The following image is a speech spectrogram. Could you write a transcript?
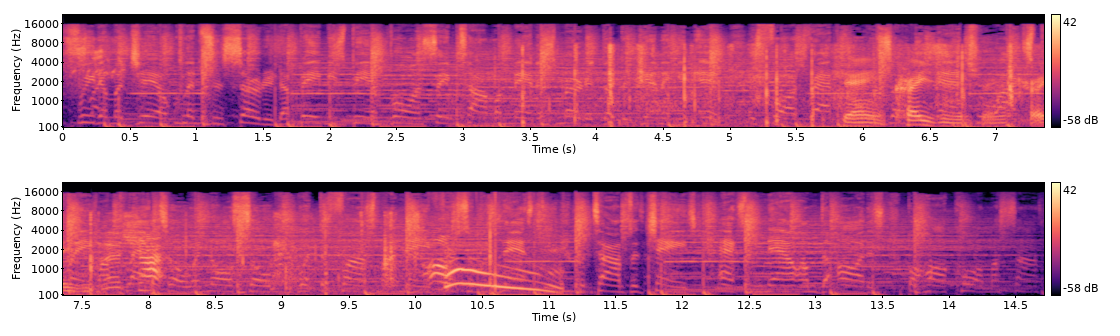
Freedom of jail clips inserted. A baby's being born, same time a man is murdered. The beginning and end. As far as rap Dang, goes, craziness, man, I crazy. shot. And also what defines my name. Woo! Circumstance, The times have changed. Ask me now, I'm the artist. But hardcore, my signs.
